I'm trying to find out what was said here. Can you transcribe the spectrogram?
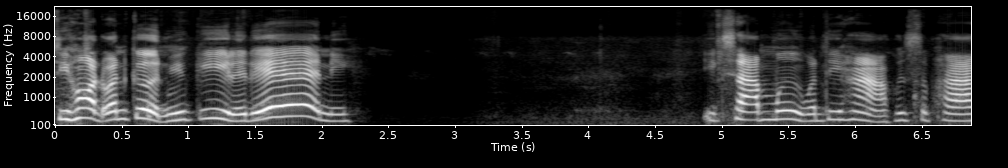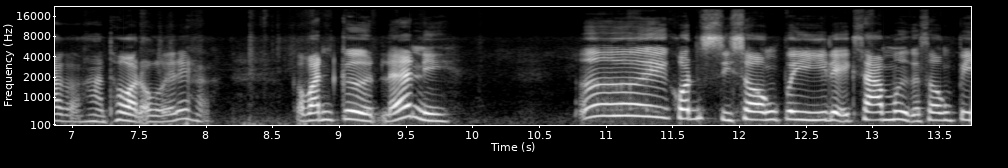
สีฮอดวันเกิดมิวกี้เลยเด้นี่ อีกสามมือวันที่ห้าพฤษภาก็หาถอดออกเลยเด้ค่ะก็วันเกิดแล้วนี่ เอ้ย คนสี่สองปีเลยอีกสามมือกับสองปี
